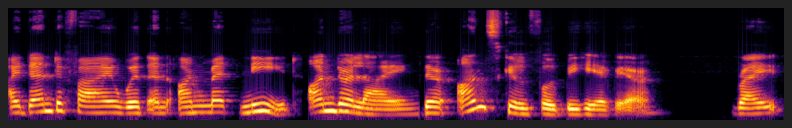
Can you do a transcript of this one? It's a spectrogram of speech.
identify with an unmet need underlying their unskillful behavior, right?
